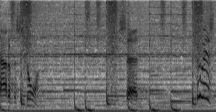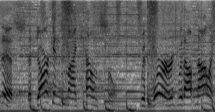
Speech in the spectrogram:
out of the storm. And he said, Who is this that darkens my counsel with words without knowledge?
